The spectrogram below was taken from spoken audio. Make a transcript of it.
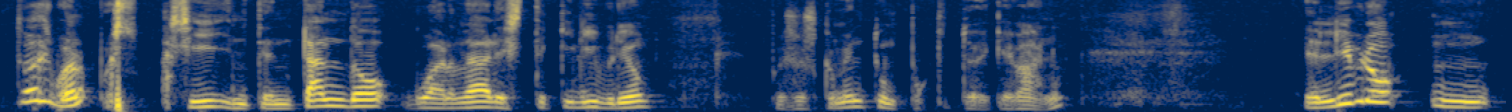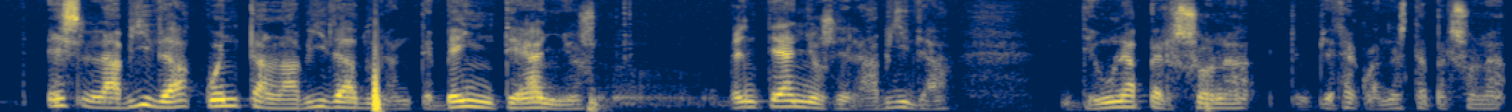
Entonces, bueno, pues así intentando guardar este equilibrio, pues os comento un poquito de qué va, ¿no? El libro mm, es la vida, cuenta la vida durante 20 años, 20 años de la vida de una persona, que empieza cuando esta persona,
